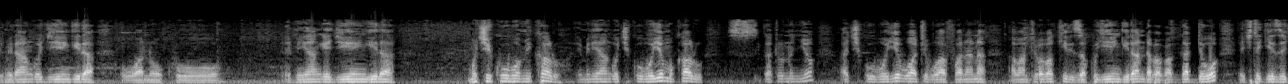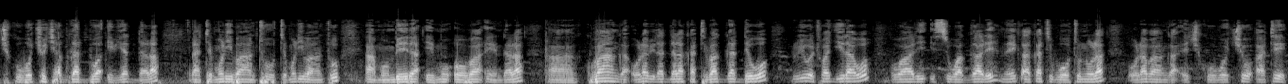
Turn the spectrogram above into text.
emiryango giyingira wano ku emiryango egiyingira mu kikuubo mikalu emiryango kikuubo ye mukalu katono nnyo ah, kikuubo ye bwati bwafaanana. Abantu tebabakkiriza kuyingira ndaba baggaddewo ekitegeeza ekikuubo kyo kyaggaddwa ebyaddala temuli bantu temuli bantu ah, mu mbeera emu oba endala. Ah, kubanga olabira ddala kati baggaddewo luli we twagirawo waali isiwaggale naye kakati bw'otunula olaba nga ekikuubo kyo ate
